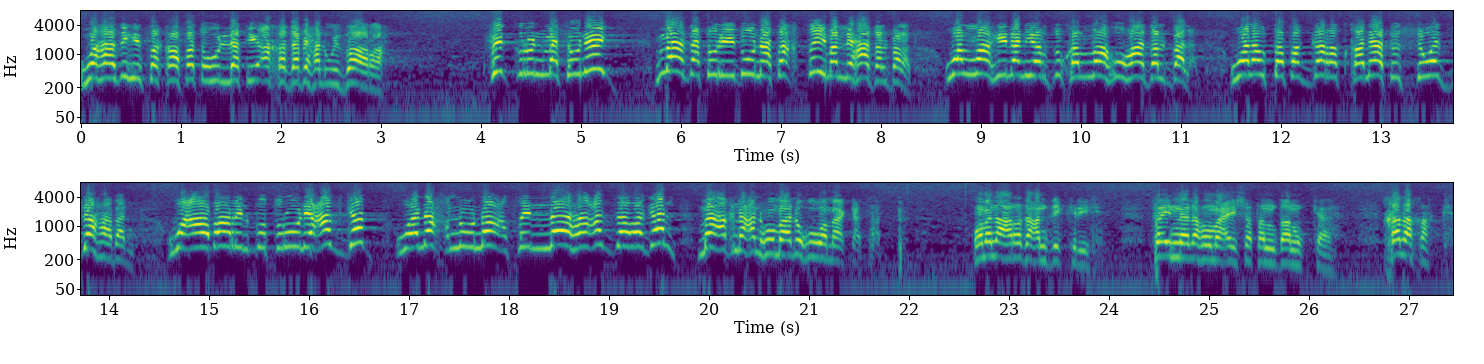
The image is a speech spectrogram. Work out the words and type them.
وهذه ثقافته التي أخذ بها الوزارة. فكر ماسوني ماذا تريدون تحطيما لهذا البلد؟ والله لن يرزق الله هذا البلد. ولو تفجرت قناة السويس ذهبا وآبار البترول عزقا ونحن نعصي الله عز وجل ما أغنى عنه ماله وما كسب. ومن أعرض عن ذكري فإن له معيشة ضنكا. خلقك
